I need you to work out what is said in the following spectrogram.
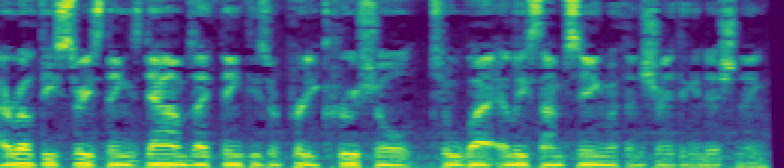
I wrote these three things down because I think these are pretty crucial to what at least I'm seeing within strength and conditioning.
